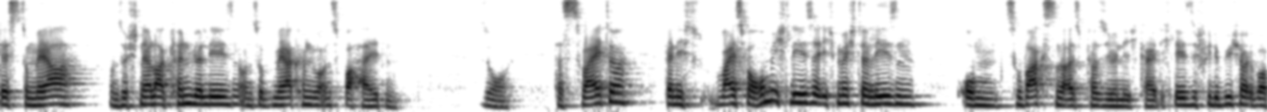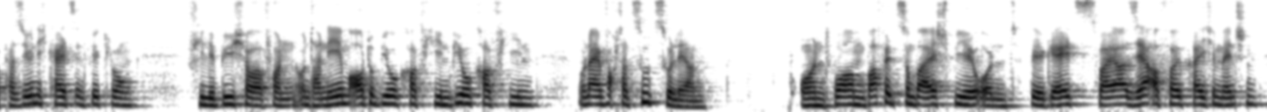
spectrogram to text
desto mehr und so schneller können wir lesen und so mehr können wir uns behalten. So. Das Zweite, wenn ich weiß, warum ich lese, ich möchte lesen, um zu wachsen als Persönlichkeit. Ich lese viele Bücher über Persönlichkeitsentwicklung, viele Bücher von Unternehmen, Autobiografien, Biografien und einfach dazu zu lernen. Und Warren Buffett zum Beispiel und Bill Gates, zwei sehr erfolgreiche Menschen,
